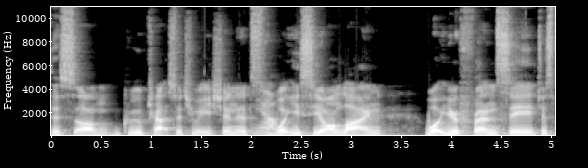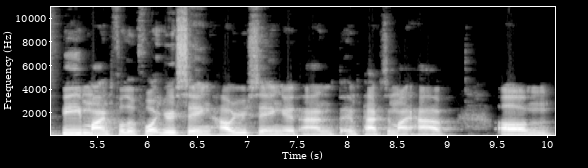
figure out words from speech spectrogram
this um, group chat situation. It's yeah. what you see online, what your friends say. Just be mindful of what you're saying, how you're saying it, and the impact it might have. Um,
